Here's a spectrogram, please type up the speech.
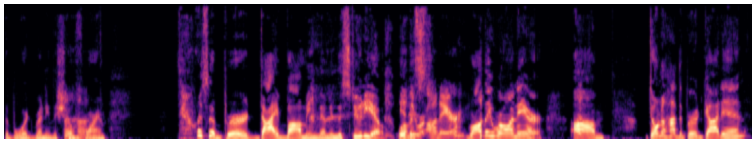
the board, running the show uh-huh. for him, there was a bird dive bombing them in the studio while they were on air. while they were on air. Um, don't know how the bird got in.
